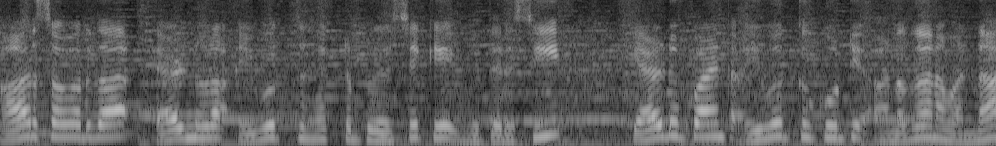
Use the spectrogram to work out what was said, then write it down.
ಆರು ಸಾವಿರದ ಎರಡುನೂರ ಐವತ್ತು ಹೆಕ್ಟರ್ ಪ್ರದೇಶಕ್ಕೆ ವಿತರಿಸಿ ಎರಡು ಪಾಯಿಂಟ್ ಐವತ್ತು ಕೋಟಿ ಅನುದಾನವನ್ನು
